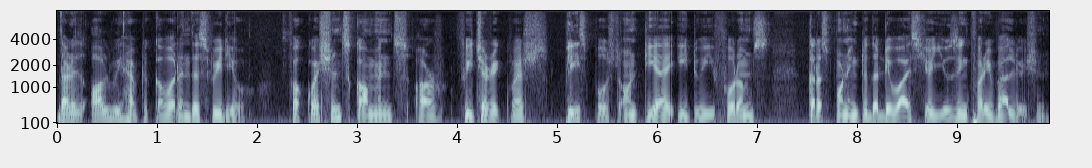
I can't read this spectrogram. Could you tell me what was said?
That is all we have to cover in this video. For questions, comments, or feature requests, please post on TI E2E forums corresponding to the device you're using for evaluation.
